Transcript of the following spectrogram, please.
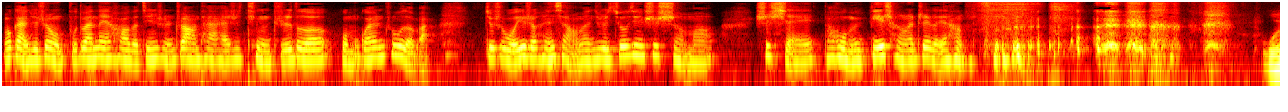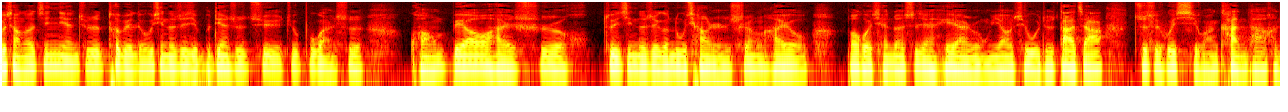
我感觉这种不断内耗的精神状态还是挺值得我们关注的吧。就是我一直很想问，就是究竟是什么，是谁把我们逼成了这个样子？我就想到今年就是特别流行的这几部电视剧，就不管是《狂飙》还是最近的这个《怒呛人生》，还有。包括前段时间《黑暗荣耀》，其实我觉得大家之所以会喜欢看它，很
